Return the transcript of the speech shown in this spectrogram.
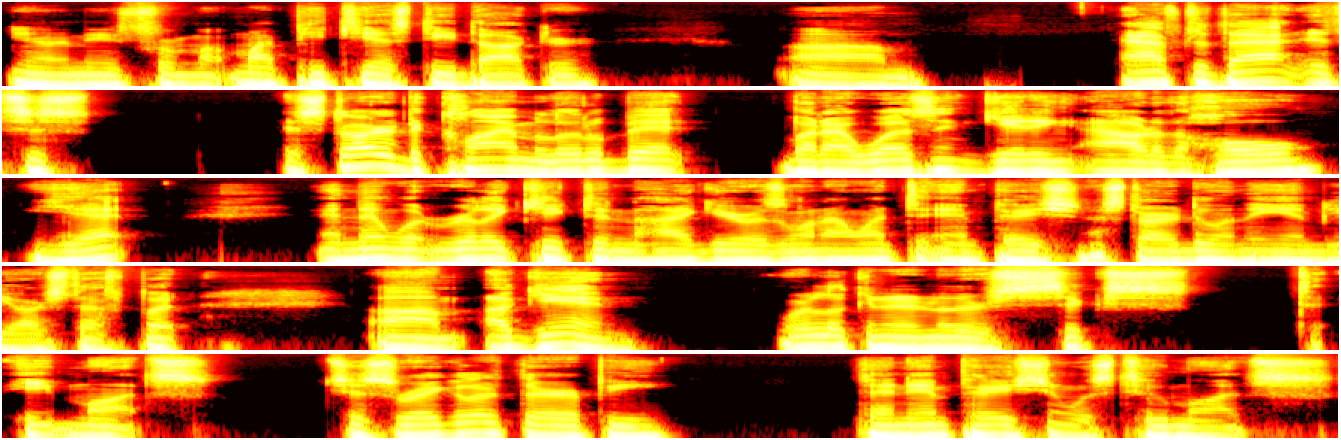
you know what I mean, for my, my PTSD doctor. Um, after that, it's just, it started to climb a little bit, but I wasn't getting out of the hole yet. And then what really kicked into high gear was when I went to inpatient. I started doing the EMDR stuff. But um, again, we're looking at another six to eight months, just regular therapy. Then inpatient was two months.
